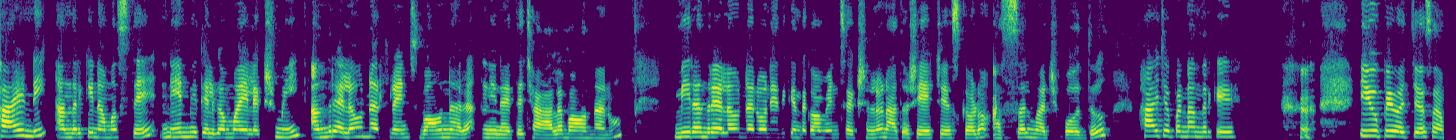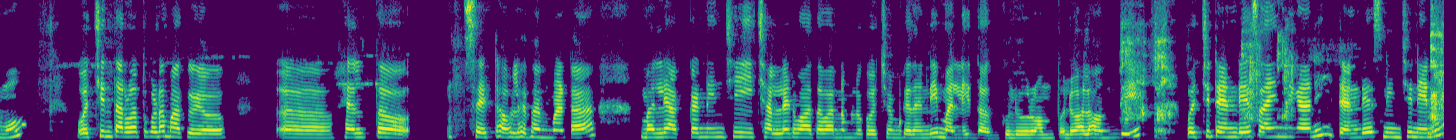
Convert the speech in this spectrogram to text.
Hi అండి అందరికీ నమస్తే. నేను మీ తెలుగు అమ్మాయి లక్ష్మి. అందరూ ఎలా ఉన్నారు ఫ్రెండ్స్? బాగున్నారా? నేనైతే చాలా బాగున్నాను. మీరందరూ ఎలా ఉన్నారు అనేది కింద కామెంట్ సెక్షన్లో నాతో షేర్ చేసుకోవడం అస్సలు మర్చిపోవద్దు. హాయ్ చెప్పండి అందరికీ. యూపీ వచ్చేసాము. వచ్చిన తర్వాత కూడా మాకు హెల్త్ సెట్ అవ్వలేదన్నమాట. మళ్ళీ అక్కడి నుంచి ఈ చల్లటి వాతావరణంలోకి వచ్చాము కదండి. మళ్ళీ దగ్గులు రొంపులు అలా ఉంది. వచ్చి టెన్ డేస్ అయింది కానీ టెన్ డేస్ నుంచి నేను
